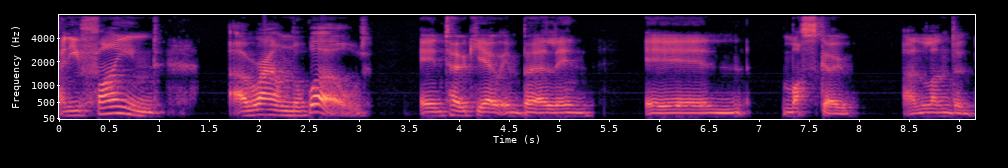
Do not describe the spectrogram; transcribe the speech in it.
And you find around the world, in Tokyo, in Berlin, in Moscow, and London,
